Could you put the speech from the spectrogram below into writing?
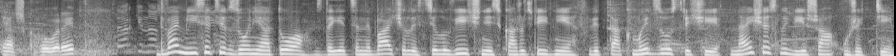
Тяжко говорити. Два місяці в зоні АТО. Здається, не бачились цілу вічність, кажуть рідні. Відтак мить зустрічі найщасливіша у житті.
